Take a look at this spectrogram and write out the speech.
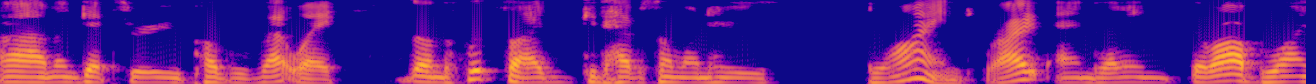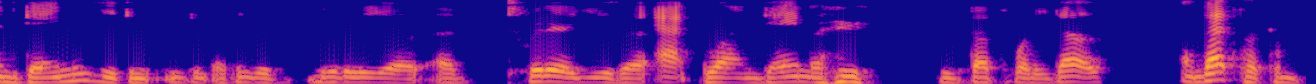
um, and get through puzzles that way. But on the flip side, you could have someone who's blind, right? And I mean, there are blind gamers. You can, you can I think there's literally a, a Twitter user at blind gamer who, who, that's what he does, and that's a comp-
